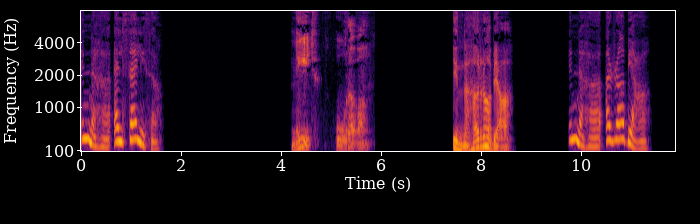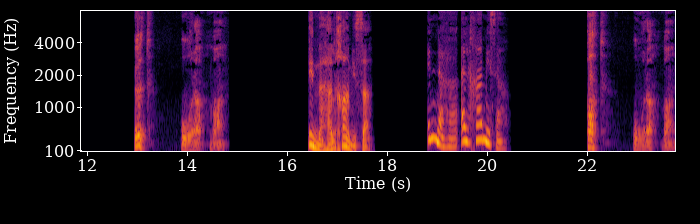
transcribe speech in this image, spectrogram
إنها الثالثة. Négy óra van. إنها الرابعة. إنها الرابعة. Öt óra van. إنها الخامسة. إنها الخامسة. Hat óra van.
